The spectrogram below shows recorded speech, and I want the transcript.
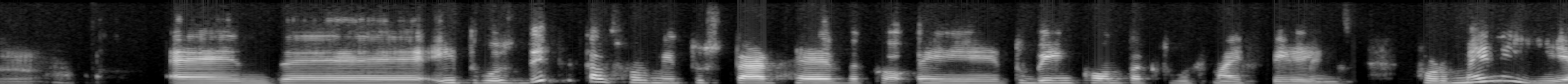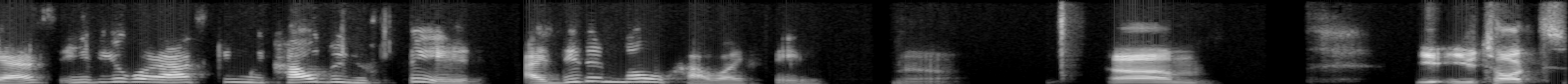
Yeah. And uh, it was difficult for me to start have a, uh, to be in contact with my feelings. For many years, if you were asking me how do you feel, I didn't know how I feel. Yeah. Um, you, you talked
